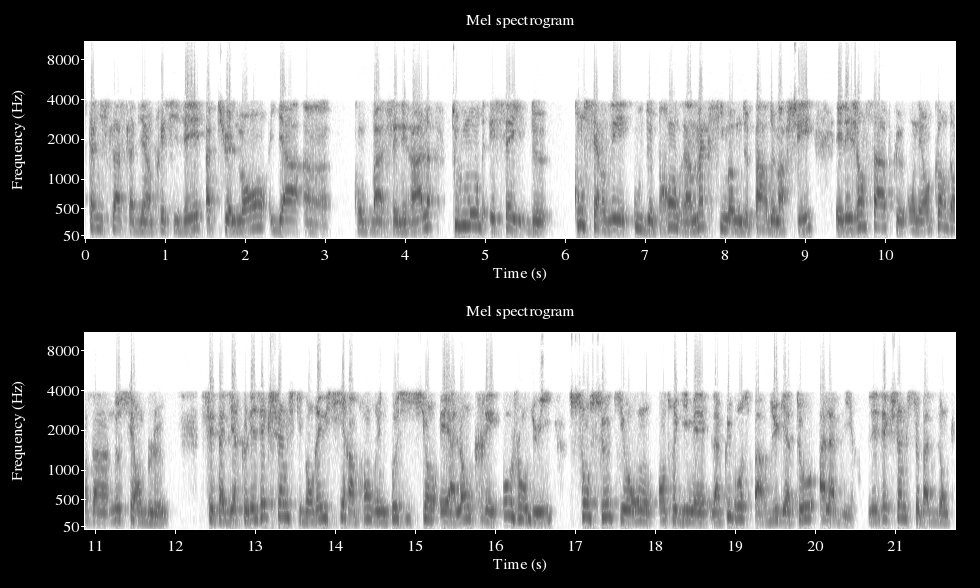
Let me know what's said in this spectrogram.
Stanislas l'a bien précisé, actuellement, il y a un combat général. Tout le monde essaye de conserver ou de prendre un maximum de parts de marché et les gens savent qu'on est encore dans un océan bleu. C'est-à-dire que les exchanges qui vont réussir à prendre une position et à l'ancrer aujourd'hui sont ceux qui auront, entre guillemets, la plus grosse part du gâteau à l'avenir. Les exchanges se battent donc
